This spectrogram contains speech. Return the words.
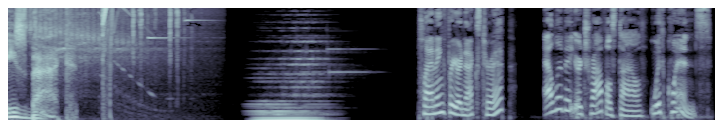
is back. Planning for your next trip? Elevate your travel style with Quince.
